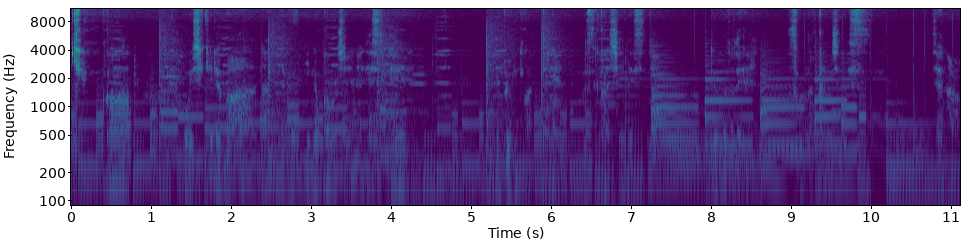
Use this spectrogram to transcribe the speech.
結果、美味しければ何でもいいのかもしれないですね。文化ってね、難しいですね。ということで、そんな感じです。さよなら。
